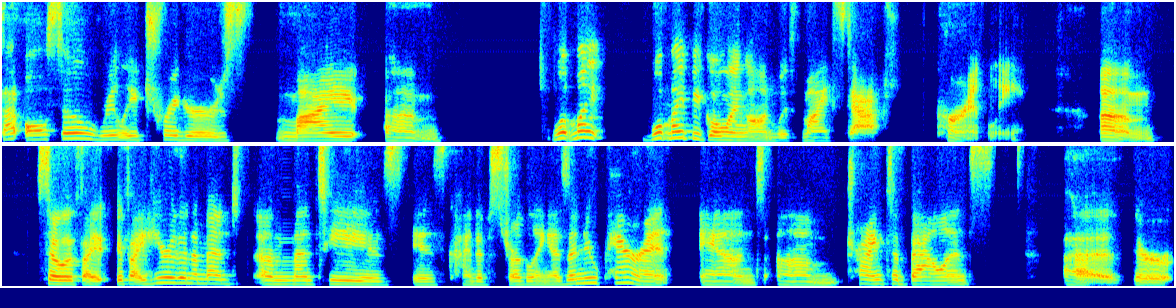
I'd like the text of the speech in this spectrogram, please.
that also really triggers my um, what might what might be going on with my staff currently. Um, so if I if I hear that a, ment, a mentee is is kind of struggling as a new parent and um, trying to balance uh, their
